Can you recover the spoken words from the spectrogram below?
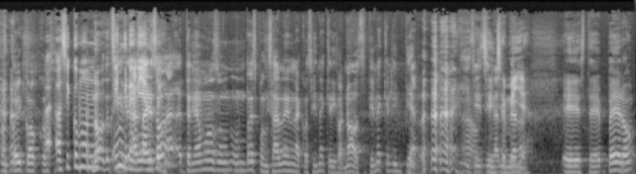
Con todo y cocos. A- Así como un No, ingrediente. hasta eso ah, teníamos un, un responsable en la cocina que dijo, no, se tiene que limpiar. y Ah, sí, sí sin la semilla. limpiaron. Este, pero,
